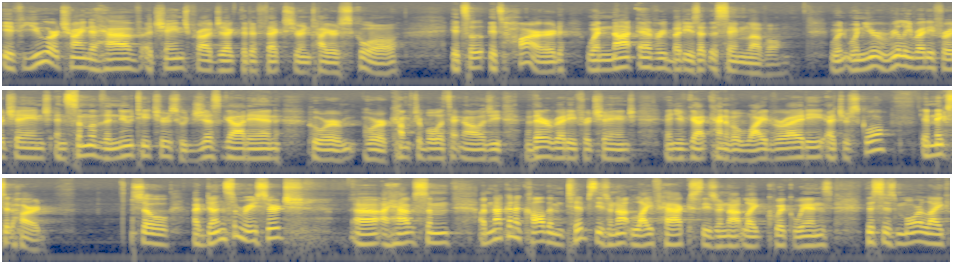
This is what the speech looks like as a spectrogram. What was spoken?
if you are trying to have a change project that affects your entire school, it's, a, it's hard when not everybody is at the same level. When, when you're really ready for a change, and some of the new teachers who just got in, who are, who are comfortable with technology, they're ready for change, and you've got kind of a wide variety at your school, it makes it hard. So I've done some research. Uh, I have some, I'm not going to call them tips. These are not life hacks. These are not like quick wins. This is more like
